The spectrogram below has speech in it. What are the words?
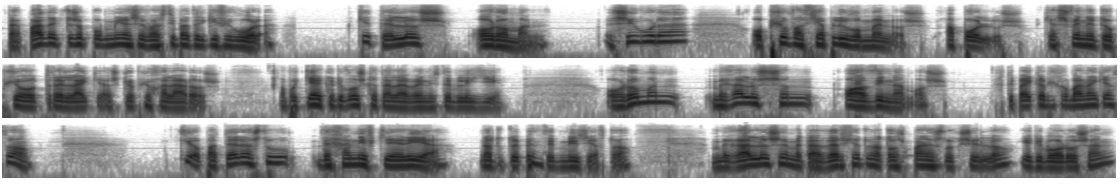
Τα πάντα εκτός από μια σεβαστή πατρική φιγούρα. Και τέλος, ο Ρόμαν. Σίγουρα ο πιο βαθιά πληγωμένος από όλους, και ας φαίνεται ο πιο τρελάκιας και ο πιο χαλαρός. Από εκεί ακριβώς καταλαβαίνεις την πληγή. Ο Ρόμαν μεγάλωσε σαν ο αδύναμος. Χτυπάει κάποιο καμπανάκι αυτό. Και ο πατέρας του δεν χάνει ευκαιρία να του το υπενθυμίζει αυτό. Μεγάλωσε με τα αδέρφια του να τον σπάνε στο ξύλο γιατί μπορούσαν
